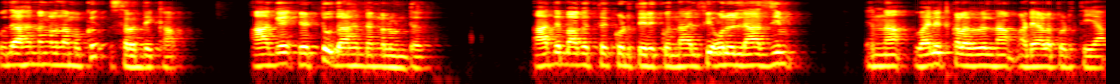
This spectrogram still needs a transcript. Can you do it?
ഉദാഹരണങ്ങൾ നമുക്ക് ശ്രദ്ധിക്കാം. ആകെ എട്ട് ഉദാഹരണങ്ങളുണ്ട്. ആദ്യ ഭാഗത്ത് കൊടുത്തിരിക്കുന്ന അൽഫി ഒലു ലാസിം എന്ന വയലറ്റ് കളറിൽ നാം അടയാളപ്പെടുത്തിയ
